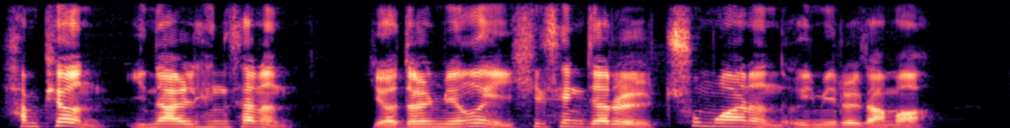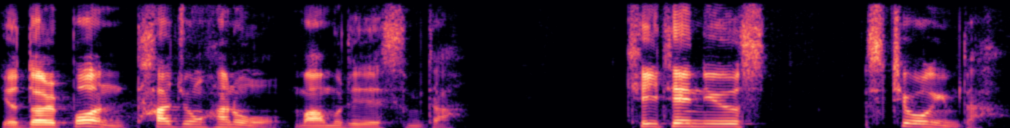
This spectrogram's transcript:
한편 이날 행사는 8명의 희생자를 추모하는 의미를 담아 8번 타종한 후 마무리됐습니다. KTN 뉴스 스티워입니다.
